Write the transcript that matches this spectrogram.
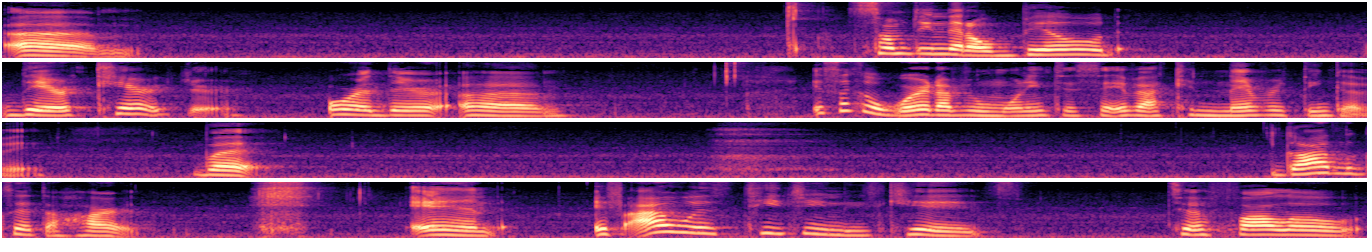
um something that'll build their character or their um it's like a word I've been wanting to say but I can never think of it. But God looks at the heart. And if I was teaching these kids to follow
